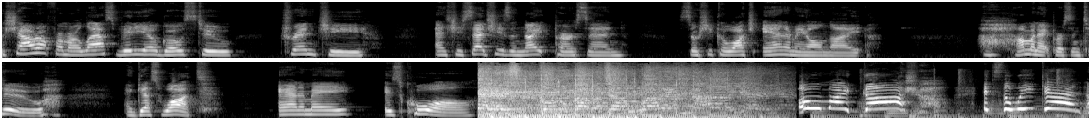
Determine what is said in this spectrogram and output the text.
The shout out from our last video goes to Trinchy, and she said she's a night person, so she could watch anime all night. I'm a night person too. And guess what? Anime is cool. Oh my gosh! It's the weekend!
